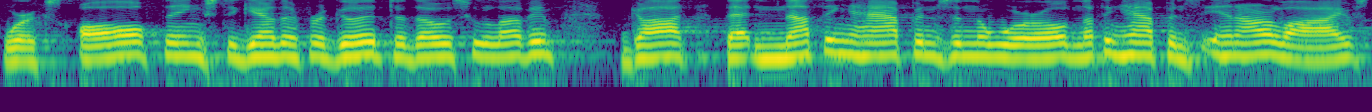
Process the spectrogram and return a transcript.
works all things together for good to those who love Him. God, that nothing happens in the world, nothing happens in our lives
